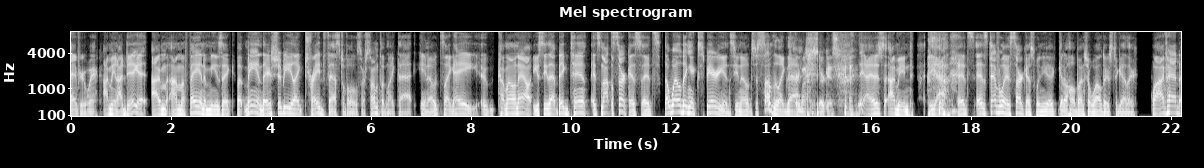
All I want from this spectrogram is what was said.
everywhere. I mean, I dig it. I'm I'm a fan of music, but man, there should be like trade festivals or something like that. You know, it's like, hey, come on out. You see that big tent? It's not the circus. It's the welding experience. You know, it's just something like that. It's pretty much a circus. yeah, it's. I mean, yeah, it's it's definitely a circus when you get a whole bunch of welders together. Well, I've had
